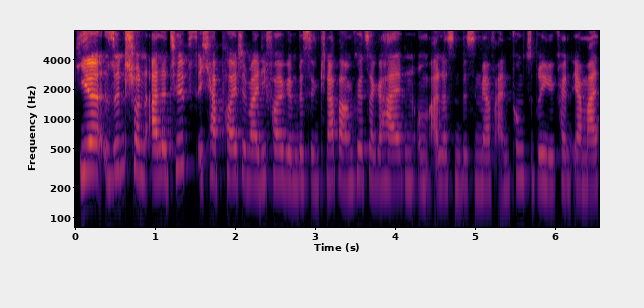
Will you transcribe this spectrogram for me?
hier sind schon alle Tipps. Ich habe heute mal die Folge ein bisschen knapper und kürzer gehalten, um alles ein bisschen mehr auf einen Punkt zu bringen. Ihr könnt ja mal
